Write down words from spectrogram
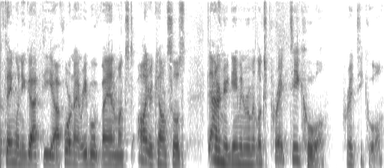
thing when you got the uh, Fortnite reboot van amongst all your consoles down in your gaming room. It looks pretty cool. Pretty cool.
